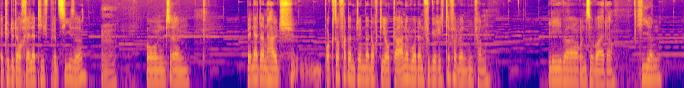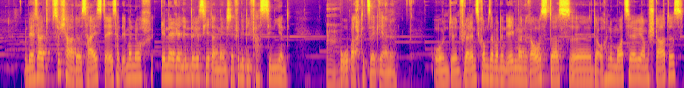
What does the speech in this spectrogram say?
Er tötet auch relativ präzise. Mhm. Und ähm, wenn er dann halt Bock drauf hat, dann nimmt er doch die Organe, wo er dann für Gerichte verwenden kann. Leber und so weiter. Hirn. Und er ist halt Psychiater, das heißt, er ist halt immer noch generell interessiert an Menschen. Er findet die faszinierend Mhm. beobachtet sehr gerne. Und in Florenz kommt es aber dann irgendwann raus, dass äh, da auch eine Mordserie am Start ist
